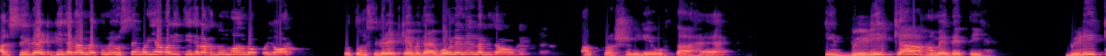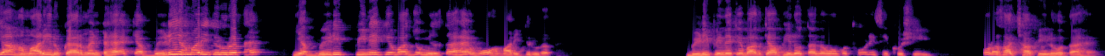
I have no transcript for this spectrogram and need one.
अगर सिगरेट की जगह मैं तुम्हें उससे बढ़िया वाली चीज़ रख दू, मान लो कोई और तो तुम सिगरेट के बजाय वो लेने लग जाओगे। अब प्रश्न ये उठता है कि बीड़ी क्या हमें देती है? बीड़ी क्या हमारी रिक्वायरमेंट है? क्या बीड़ी हमारी ज़रूरत है? या बीड़ी पीने के बाद जो मिलता है, वो हमारी ज़रूरत है? बीड़ी पीने के बाद क्या फील होता है लोगों को? थोड़ी सी खुशी थोड़ा सा अच्छा फील होता है।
